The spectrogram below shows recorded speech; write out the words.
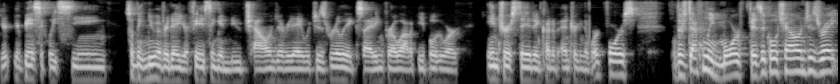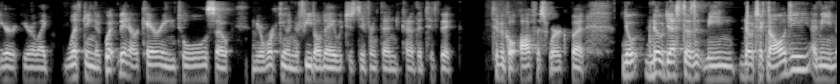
you're, you're basically seeing something new every day. You're facing a new challenge every day, which is really exciting for a lot of people who are interested in kind of entering the workforce. There's definitely more physical challenges, right? You're you're like lifting equipment or carrying tools, so you're working on your feet all day, which is different than kind of the typical typical office work. But know, no desk doesn't mean no technology. I mean,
